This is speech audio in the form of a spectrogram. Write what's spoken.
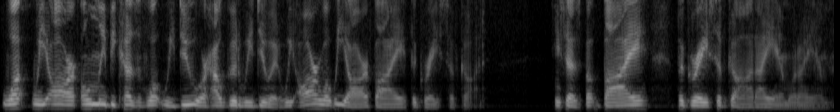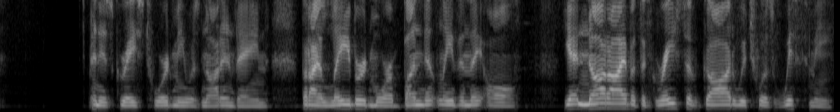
what we are only because of what we do or how good we do it. We are what we are by the grace of God. He says, But by the grace of God, I am what I am. And his grace toward me was not in vain, but I labored more abundantly than they all. Yet not I, but the grace of God which was with me.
